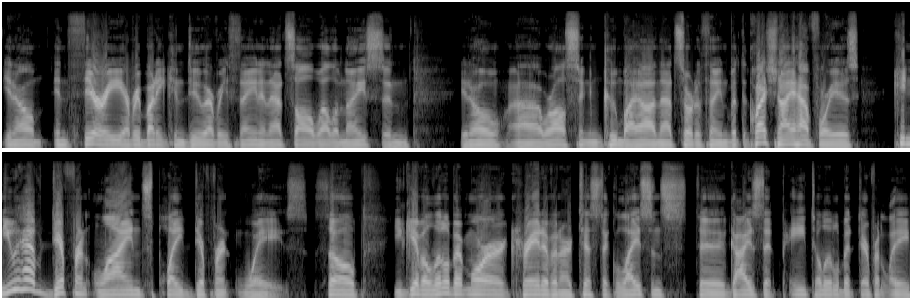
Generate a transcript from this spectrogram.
you know, in theory, everybody can do everything, and that's all well and nice. And, you know, uh, we're all singing kumbaya and that sort of thing. But the question I have for you is can you have different lines play different ways? So you give a little bit more creative and artistic license to guys that paint a little bit differently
